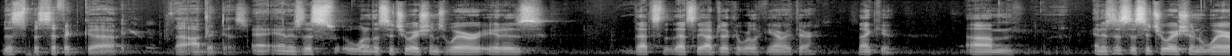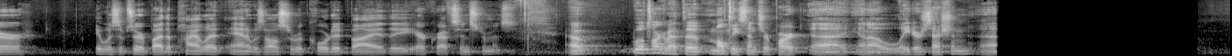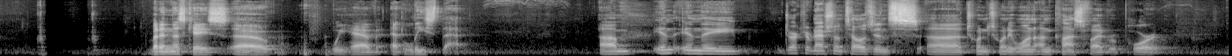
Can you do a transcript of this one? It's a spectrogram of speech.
this specific uh, uh, object is. And, and is this one of the situations where it is, that's, that's the object that we're looking at right there? Thank you. Um, and is this a situation where it was observed by the pilot, and it was also recorded by the aircraft's instruments? Uh, we'll talk about the multi-sensor part uh, in a later session. Uh, but in this case, uh, we have at least that. Um, in, in the Director of National Intelligence uh, 2021 unclassified report,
